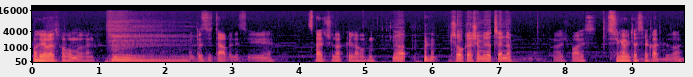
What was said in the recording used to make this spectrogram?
Muss ich aber erstmal rumrennen. Hm. Und bis ich da bin, ist die Zeit schon abgelaufen. Ja. Ist auch gleich schon wieder zu Ende. Ja, ich weiß. Deswegen habe ich das ja gerade gesagt.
